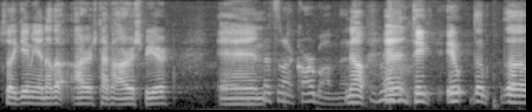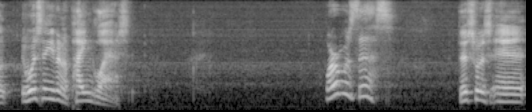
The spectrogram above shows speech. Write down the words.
so they gave me another Irish type of Irish beer, and That's not a car bomb then. no, and it, they it the the it wasn't even a pint glass. Where was this? This was in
